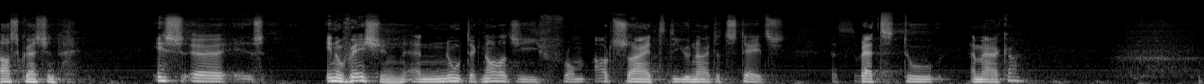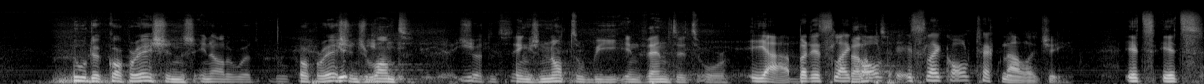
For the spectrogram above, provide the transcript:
Last question. Is, uh, is innovation and new technology from outside the United States a threat to America? Do the corporations, in other words, do corporations you- want you- certain things not to be invented or Yeah, but it's like all it's like all technology. It's it's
